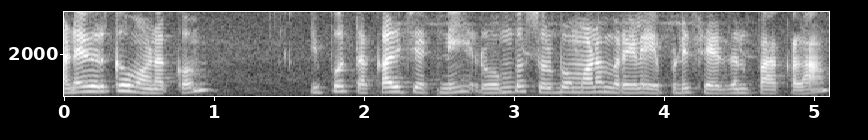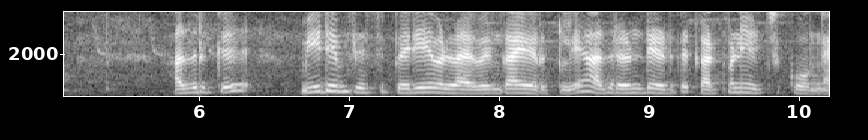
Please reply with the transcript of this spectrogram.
அனைவருக்கும் வணக்கம். இப்போது தக்காளி சட்னி ரொம்ப சுலபமான முறையில் எப்படி செய்கிறதுன்னு பார்க்கலாம். அதற்கு மீடியம் சைஸ் பெரிய வெள்ளை வெங்காயம் இருக்கு இல்லையா? அது ரெண்டு எடுத்து கட் பண்ணி வச்சுக்கோங்க.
